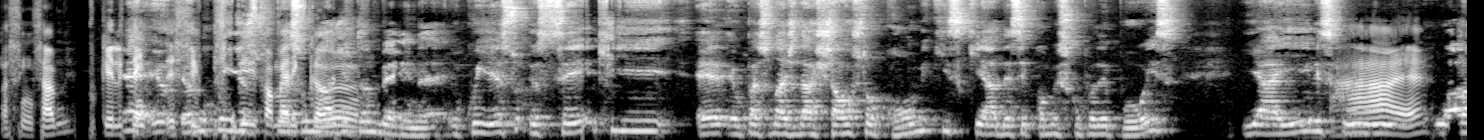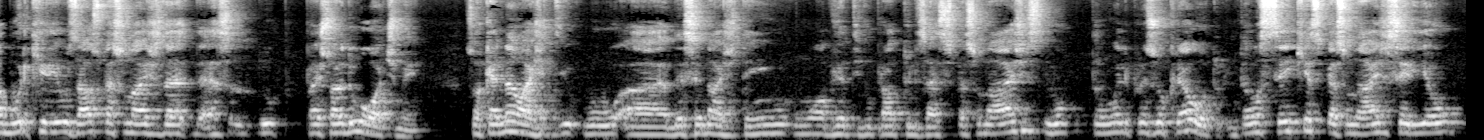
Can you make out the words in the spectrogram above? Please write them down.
assim, sabe? Porque ele É, tem eu, esse eu não conheço espírito o personagem americano. também, né? Eu conheço, eu sei que é, é o personagem da Charleston Comics, que a DC Comics comprou depois. E aí eles. Ah, o, é? o Alan Moore queria usar os personagens da, dessa, do, pra história do Watchmen. Só que não, a gente, o, a DC não, a gente tem um objetivo para utilizar esses personagens, então ele precisou criar outro. Então eu sei que esse personagem seria o,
